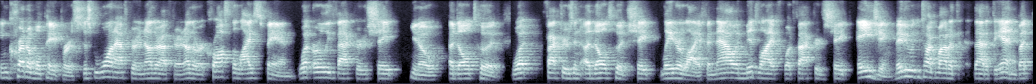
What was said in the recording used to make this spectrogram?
incredible papers just one after another after another across the lifespan. What early factors shape you know adulthood? What factors in adulthood shape later life? And now in midlife what factors shape aging? Maybe we can talk about it, that at the end but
